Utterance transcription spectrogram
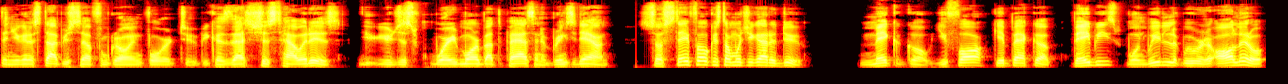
then you're going to stop yourself from growing forward too, because that's just how it is. You're just worried more about the past and it brings you down. So stay focused on what you got to do. Make a goal. You fall, get back up. Babies, when we, we were all little,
